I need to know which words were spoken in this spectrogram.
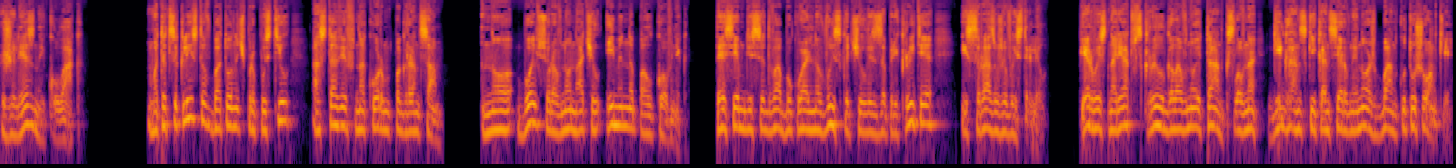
железный кулак». Мотоциклистов Батоныч пропустил, оставив на корм погранцам. Но бой все равно начал именно полковник. Т-72 буквально выскочил из-за прикрытия и сразу же выстрелил. Первый снаряд вскрыл головной танк, словно гигантский консервный нож банку тушенки.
